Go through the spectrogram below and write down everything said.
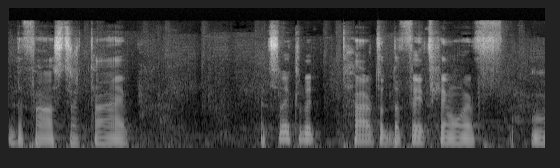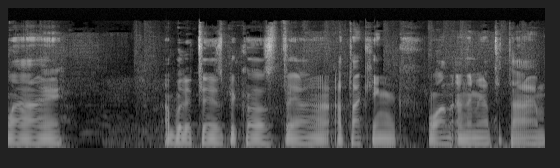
The faster type. It's a little bit hard to defeat him with my abilities because they are attacking one enemy at a time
